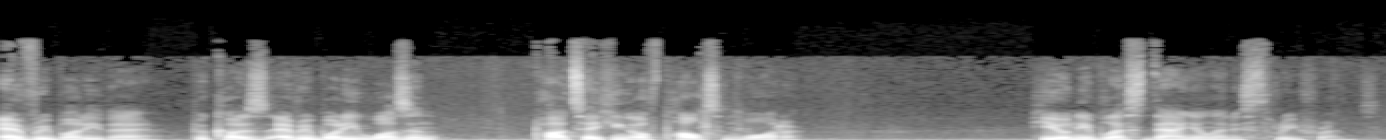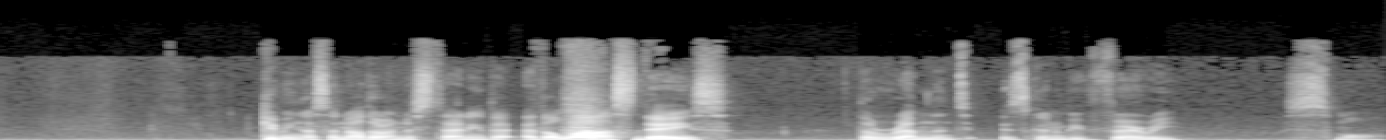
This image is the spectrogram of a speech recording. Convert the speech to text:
everybody there because everybody wasn't partaking of pulse and water. He only blessed Daniel and his three friends, giving us another understanding that at the last days, the remnant is going to be very small.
